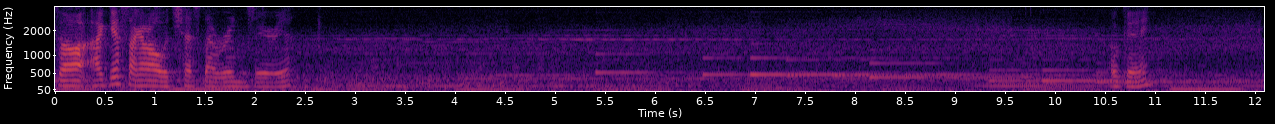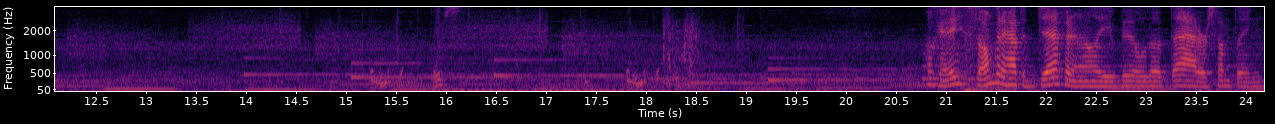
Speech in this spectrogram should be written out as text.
So I guess I got all the chests that were in this area. Okay. Oops. Okay, so I'm gonna have to definitely build up that or something.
